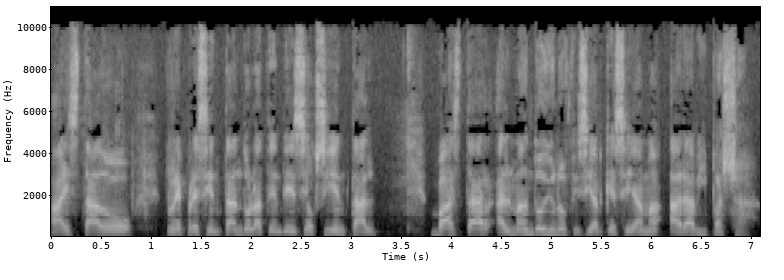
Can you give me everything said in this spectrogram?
ha estado representando la tendencia occidental, va a estar al mando de un oficial que se llama Arabi Pasha.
